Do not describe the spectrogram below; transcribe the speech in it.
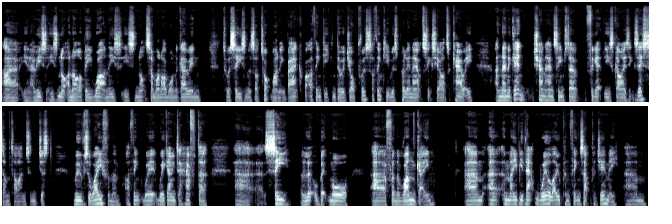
Uh, you know, he's he's not an RB one. He's he's not someone I want to go in to a season as our top running back, but I think he can do a job for us. I think he was pulling out six yards of carry, and then again, Shanahan seems to forget these guys exist sometimes and just moves away from them. I think we're we're going to have to uh, see a little bit more uh, from the run game, um, uh, and maybe that will open things up for Jimmy. Um,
